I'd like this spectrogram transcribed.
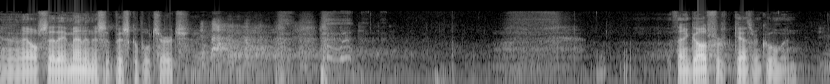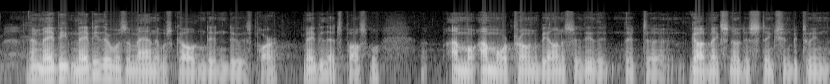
And they all said amen in this Episcopal church. Thank God for Kathryn Kuhlman. And maybe, maybe there was a man that was called and didn't do his part. Maybe that's possible. I'm, I'm more prone, to be honest with you, that, that uh, God makes no distinction between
